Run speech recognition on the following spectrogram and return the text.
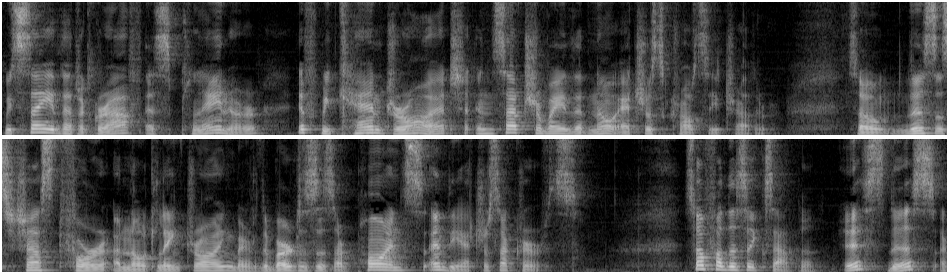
We say that a graph is planar if we can draw it in such a way that no edges cross each other. So this is just for a node link drawing where the vertices are points and the edges are curves. So for this example, is this a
